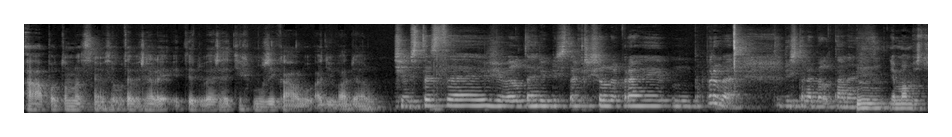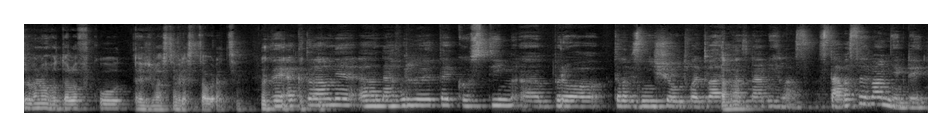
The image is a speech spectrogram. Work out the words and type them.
a potom vlastně se otevřely i ty dveře těch muzikálů a divadel. Čím jste se živil tehdy, když jste přišel do Prahy mm, poprvé, když to nebyl tanec? Mm, já mám vystudovanou hotelovku, takže vlastně v restauraci. Vy aktuálně uh, navrhujete kostým uh, pro televizní show Tvoje tvář má známý hlas. Stává se vám někdy,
